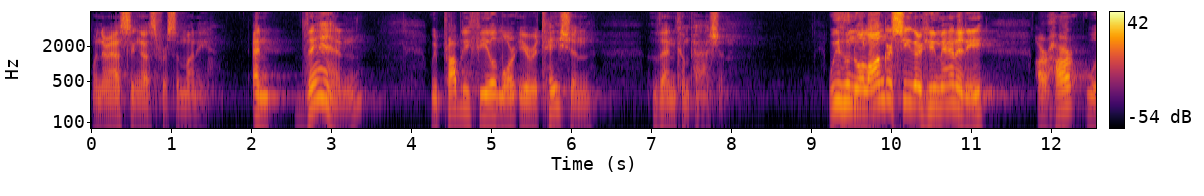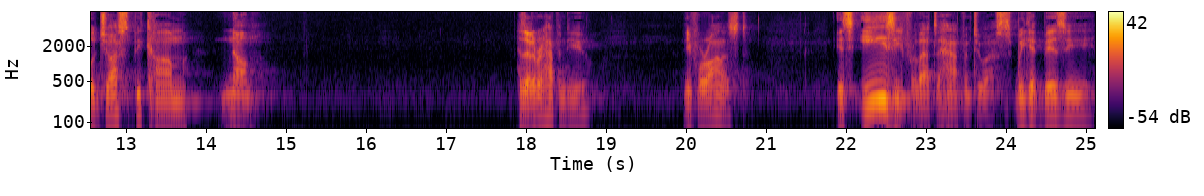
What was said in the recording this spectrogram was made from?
when they're asking us for some money. And then we probably feel more irritation than compassion. We who no longer see their humanity, our heart will just become numb. Has that ever happened to you? If we're honest. It's easy for that to happen to us. We get busy,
